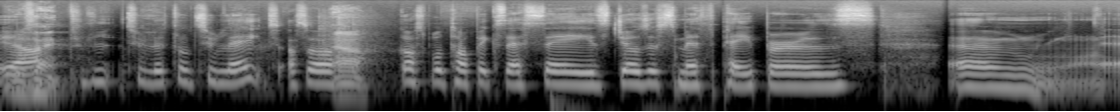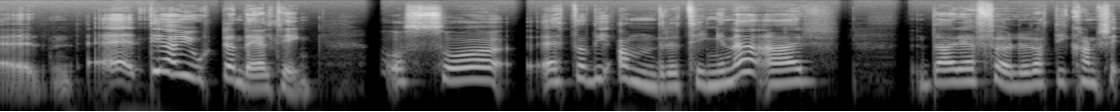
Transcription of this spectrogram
det ja, Too little, too late. Altså ja. Gospel Topics Essays, Joseph Smith Papers um, De har gjort en del ting. Og så et av de andre tingene er der jeg føler at de kanskje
